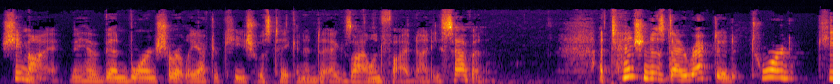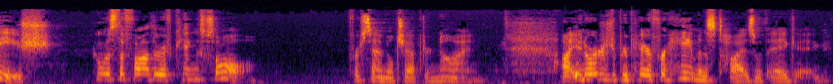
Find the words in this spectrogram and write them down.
Shimei, may have been born shortly after Kish was taken into exile in 597. Attention is directed toward Kish who was the father of King Saul, for Samuel chapter 9, uh, in order to prepare for Haman's ties with Agag.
